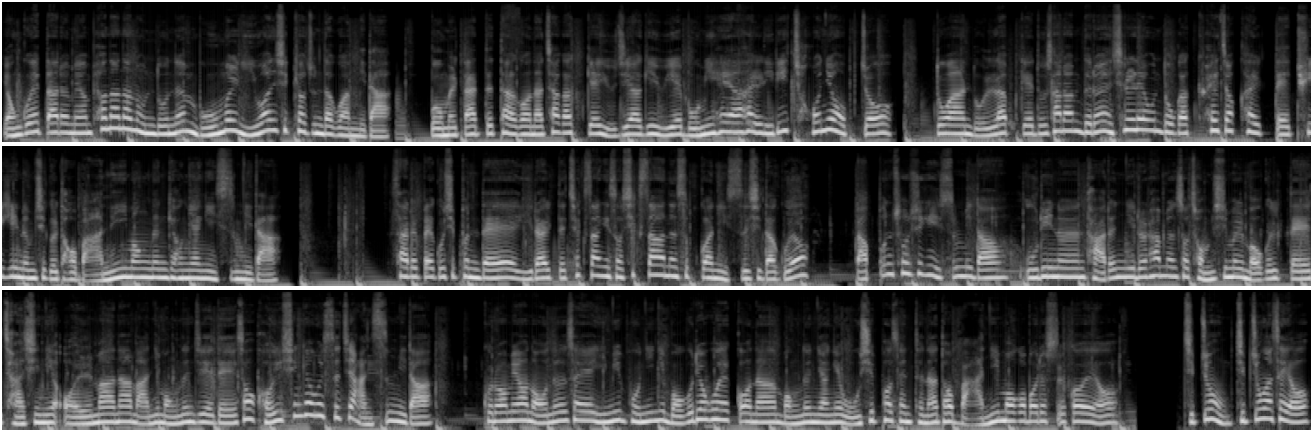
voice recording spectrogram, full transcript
연구에 따르면 편안한 온도는 몸을 이완시켜준다고 합니다. 몸을 따뜻하거나 차갑게 유지하기 위해 몸이 해야 할 일이 전혀 없죠. 또한 놀랍게도 사람들은 실내 온도가 쾌적할 때 튀긴 음식을 더 많이 먹는 경향이 있습니다. 살을 빼고 싶은데 일할 때 책상에서 식사하는 습관이 있으시다고요? 나쁜 소식이 있습니다. 우리는 다른 일을 하면서 점심을 먹을 때 자신이 얼마나 많이 먹는지에 대해서 거의 신경을 쓰지 않습니다. 그러면 어느새 이미 본인이 먹으려고 했거나 먹는 양의 50%나 더 많이 먹어버렸을 거예요. 집중, 집중하세요.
